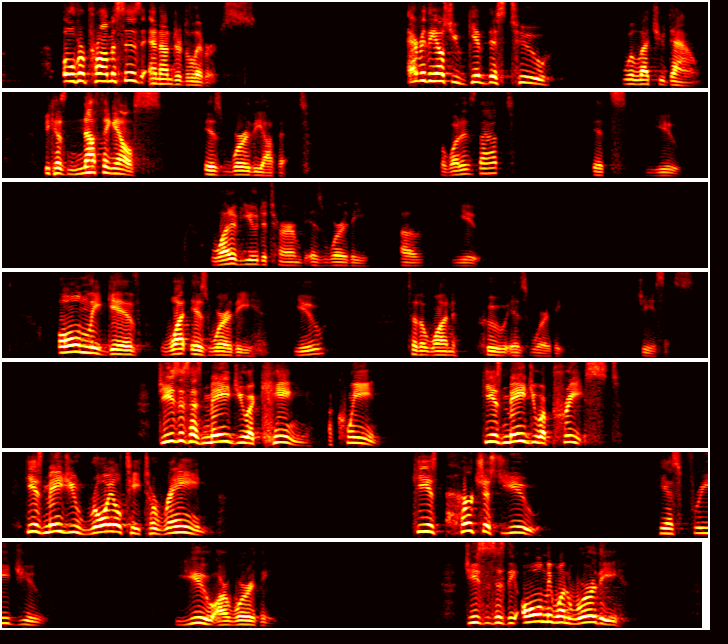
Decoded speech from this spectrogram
overpromises and underdelivers. Everything else you give this to will let you down because nothing else is worthy of it. So, what is that? It's you. What have you determined is worthy of you? Only give what is worthy, you, to the one who is worthy, Jesus. Jesus has made you a king, a queen. He has made you a priest. He has made you royalty to reign. He has purchased you, He has freed you. You are worthy. Jesus is the only one worthy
